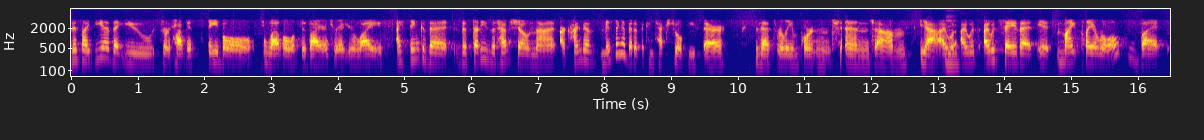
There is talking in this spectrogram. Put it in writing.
this idea that you sort of have this stable level of desire throughout your life i think that the studies that have shown that are kind of missing a bit of a contextual piece there that's really important. And um, yeah I I would I would say that it might play a role but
